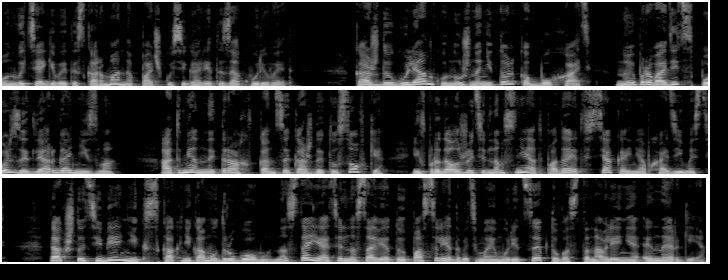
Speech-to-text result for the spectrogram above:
он вытягивает из кармана пачку сигарет и закуривает. Каждую гулянку нужно не только бухать, но и проводить с пользой для организма. Отменный трах в конце каждой тусовки, и в продолжительном сне отпадает всякая необходимость. Так что тебе, Никс, как никому другому, настоятельно советую последовать моему рецепту восстановления энергии.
